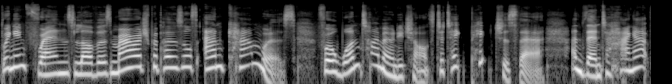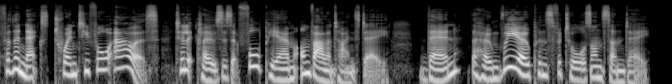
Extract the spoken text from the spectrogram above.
bringing friends, lovers, marriage proposals, and cameras for a one time only chance to take pictures there and then to hang out for the next 24 hours till it closes at 4 pm on Valentine's Day. Then the home reopens for tours on Sunday.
